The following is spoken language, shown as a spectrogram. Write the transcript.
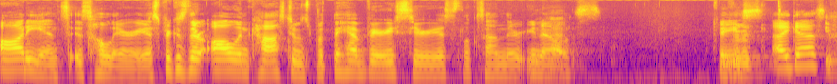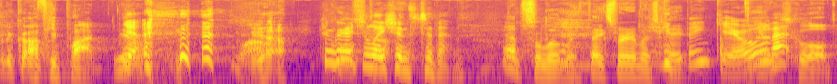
audience is hilarious because they're all in costumes, but they have very serious looks on their, you know, yes. face, a, I guess. Even a coffee pot. Yeah. yeah. wow. Yeah. Congratulations cool to them. Absolutely. Thanks very much, Kate. Thank you. That's cool.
